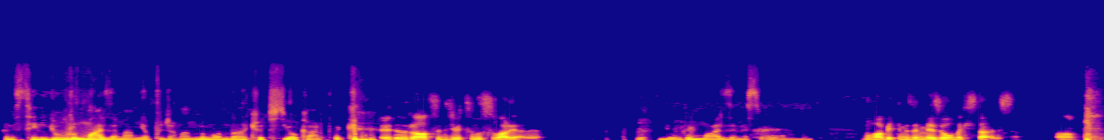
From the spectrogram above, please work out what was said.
Hani seni yorum malzemem yapacağım anladın mı? Ondan kötüsü yok artık. Evet evet rahatsız edici bir tınısı var yani. yorum malzemesi oldum. Muhabbetimize meze olmak ister misin? Tamam.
